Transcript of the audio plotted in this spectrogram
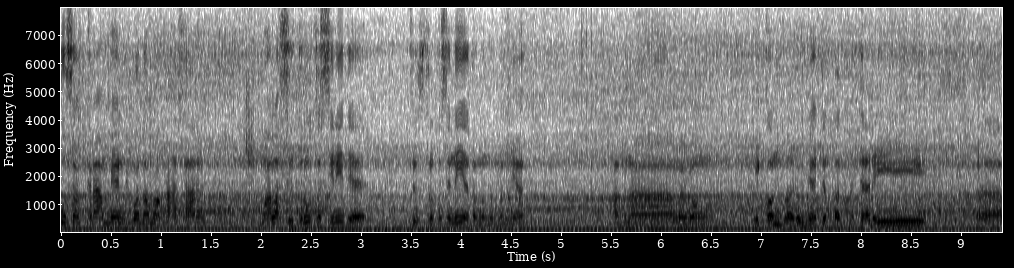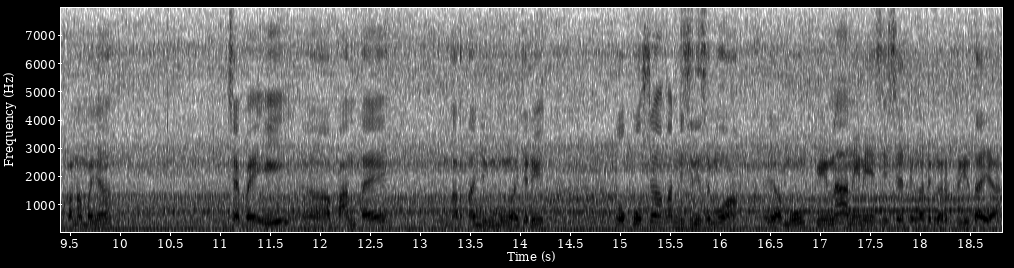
pusat keramaian di kota Makassar malah justru ke sini deh justru ke sini ya teman-teman ya. Karena memang ikon barunya dapat dari eh, apa namanya CPI eh, pantai ntar Tanjung Bunga. Jadi fokusnya akan di sini semua. Ya mungkinan ini sih saya dengar-dengar berita ya.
